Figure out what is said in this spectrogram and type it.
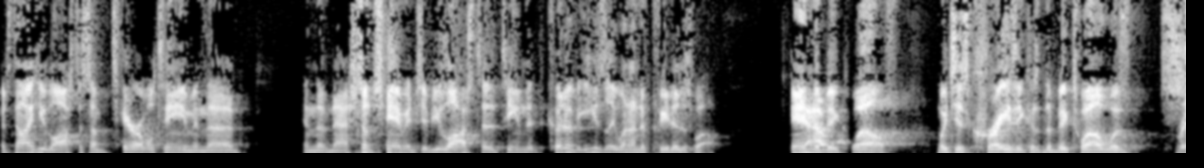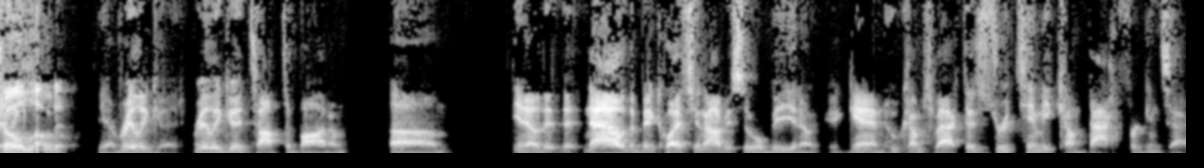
it's not like you lost to some terrible team in the in the national championship. You lost to a team that could have easily went undefeated as well in yeah, the Big Twelve, which is crazy because the Big Twelve was really so loaded. Yeah, really good, really good, top to bottom. Um, you know, the, the, now the big question obviously will be, you know, again, who comes back? Does Drew Timme come back for Gonzaga?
